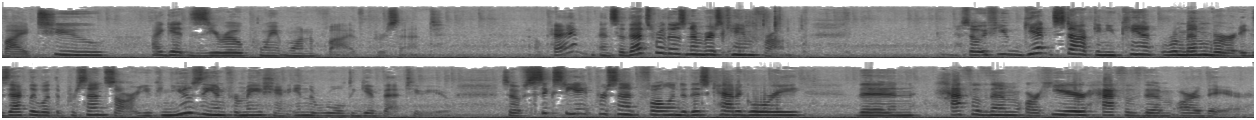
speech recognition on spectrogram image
by 2, I get 0.15%. Okay? And so that's where those numbers came from. So if you get stuck and you can't remember exactly what the percents are, you can use the information in the rule to give that to you. So if 68% fall into this category, then half of them are here, half of them are there.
